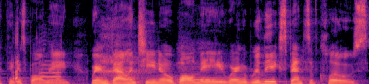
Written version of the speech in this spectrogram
I think it's Balmain. Wearing Valentino, Balmain, wearing really expensive clothes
